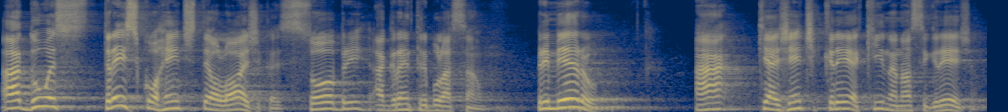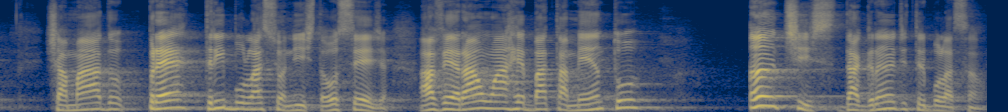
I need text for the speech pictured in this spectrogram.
Há duas, três correntes teológicas sobre a grande tribulação. Primeiro, a que a gente crê aqui na nossa igreja, chamado pré-tribulacionista, ou seja, haverá um arrebatamento antes da grande tribulação.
